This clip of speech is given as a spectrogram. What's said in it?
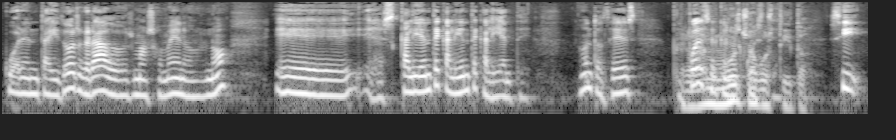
42 grados más o menos, ¿no? Eh, es caliente, caliente, caliente, ¿no? Entonces, pues puede ser que mucho nos cueste. gustito. Sí,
